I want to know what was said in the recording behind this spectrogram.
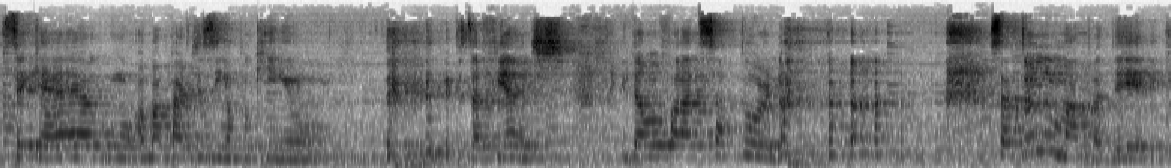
Você quer algum, uma partezinha um pouquinho desafiante? Então eu vou falar de Saturno. Saturno no mapa dele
